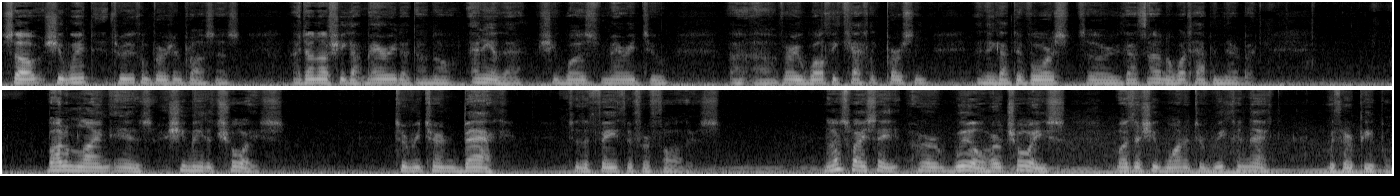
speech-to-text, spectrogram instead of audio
So she went through the conversion process. I don't know if she got married. I don't know any of that. She was married to a, a very wealthy Catholic person, and they got divorced or got I don't know what happened there. But bottom line is, she made a choice to return back to the faith of her fathers. Notice why I say her will, her choice, was that she wanted to reconnect with her people.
